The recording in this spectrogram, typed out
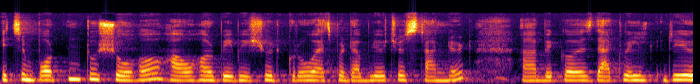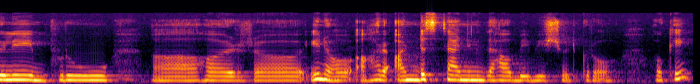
It's important to show her how her baby should grow as per WHO standard uh, because that will really improve uh, her, you know, her understanding of how baby should grow. Okay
